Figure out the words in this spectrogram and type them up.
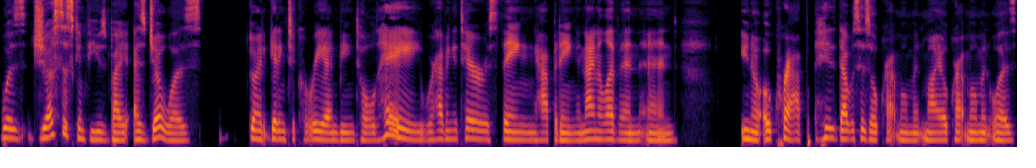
was just as confused by as Joe was going getting to Korea and being told, "Hey, we're having a terrorist thing happening, a 9/11 and you know, oh crap. His that was his oh crap moment. My oh crap moment was,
